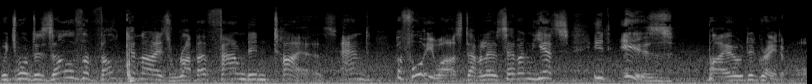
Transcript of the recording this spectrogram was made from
which will dissolve the vulcanized rubber found in tires. And before you ask 007, yes, it is biodegradable.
